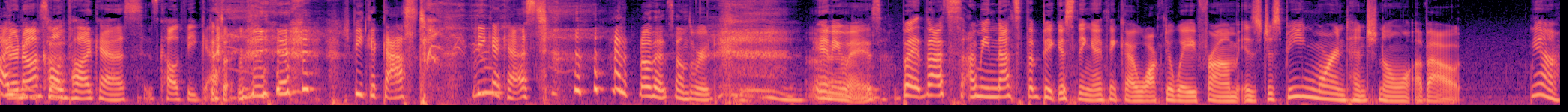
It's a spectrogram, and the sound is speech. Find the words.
I They're think not so. called podcasts. It's called fika. Fika cast. fika cast. I don't know. That sounds weird. Anyways, but that's, I mean, that's the biggest thing I think I walked away from is just being more intentional about, yeah.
